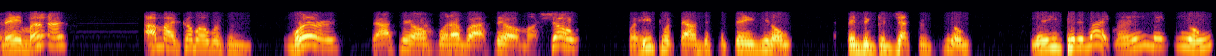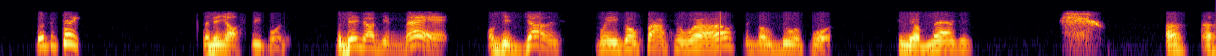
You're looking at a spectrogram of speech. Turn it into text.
It ain't mine. I might come up with some words that I say on whatever I say on my show, but he put down different things, you know, and the conjectures, you know, man, he put it right, man. He make, you know, what the freak? And then y'all sleep on it. But then y'all get mad or get jealous when you go find somewhere else to go do it for. Can you imagine? Uh, uh,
